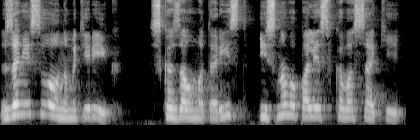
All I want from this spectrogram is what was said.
«Занесло на материк», — сказал моторист и снова полез в Кавасаки.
